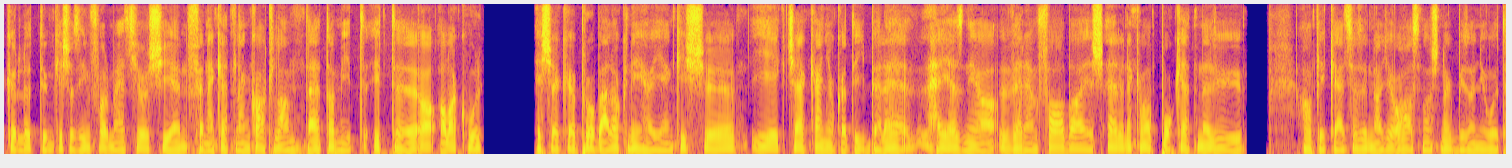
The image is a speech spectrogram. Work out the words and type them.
körülöttünk, és az információs ilyen feneketlen katlan, tehát amit itt alakul, és próbálok néha ilyen kis jégcsákányokat így belehelyezni a veremfalba, és erre nekem a Pocket nevű applikáció az egy nagyon hasznosnak bizonyult.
